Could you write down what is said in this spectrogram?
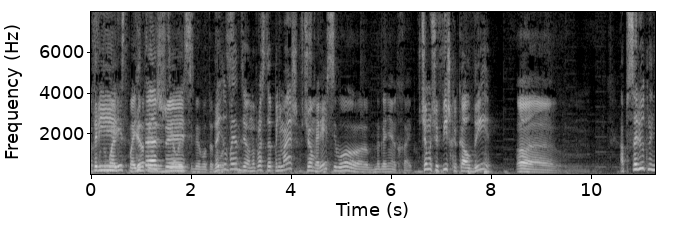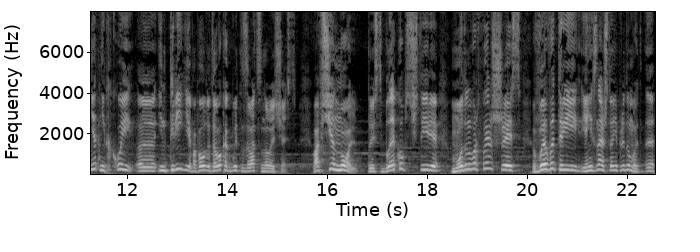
футбо- 3, футболист пойдет GTA и сделает 6. себе вот это Да, вот ну, понятное дело, ну просто, понимаешь, в чем, Скорее всего, нагоняют хайп. в чем еще фишка колды? Э, абсолютно нет никакой э, интриги по поводу того, как будет называться новая часть. Вообще ноль. То есть Black Ops 4, Modern Warfare 6, VV3, я не знаю, что они придумают. Э,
